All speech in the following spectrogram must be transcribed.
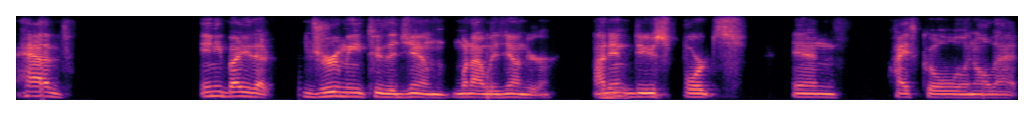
have anybody that drew me to the gym when I was younger. Mm-hmm. I didn't do sports in high school and all that.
